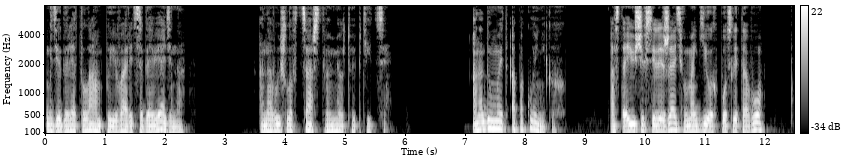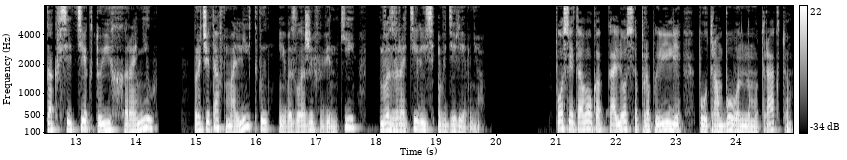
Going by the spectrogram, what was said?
где горят лампы и варится говядина, она вышла в царство мертвой птицы. Она думает о покойниках, остающихся лежать в могилах после того, как все те, кто их хоронил, прочитав молитвы и возложив венки, возвратились в деревню. После того, как колеса пропылили по утрамбованному тракту,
